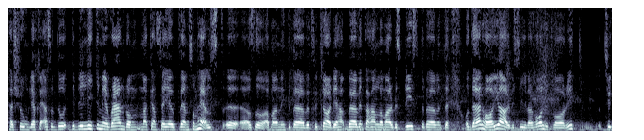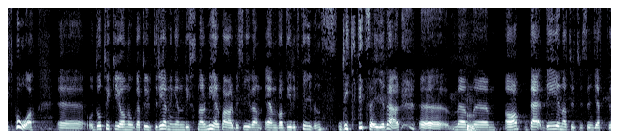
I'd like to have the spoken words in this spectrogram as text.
personliga skäl, alltså då, det blir lite mer random, man kan säga upp vem som helst. Eh, alltså att man inte behöver förklara, det behöver inte handla om arbetsbrist, det behöver inte... Och där har ju arbetsgivarhållet varit tryckt på. Eh, och då tycker jag nog att utredningen lyssnar mer på arbetsgivaren än vad direktiven riktigt säger där. Eh, men mm. eh, ja, det, det, är naturligtvis en jätte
